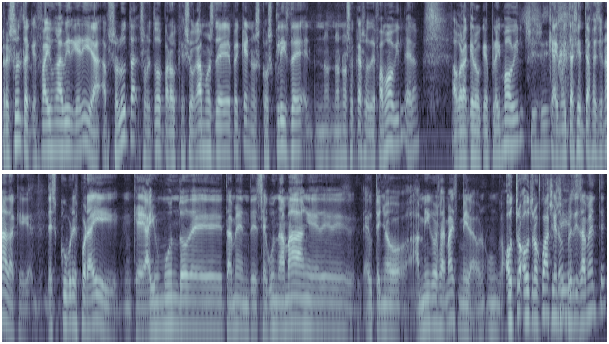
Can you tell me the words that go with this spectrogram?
resulta que fai unha virguería absoluta, sobre todo para os que xogamos de pequenos cos clics de no, no noso caso de Famóvil, era. Agora creo que Playmobil, sí, sí. que hai moita xente aficionada que descubres por aí que hai un mundo de tamén de segunda man e de, eu teño amigos ademais, mira, un, outro outro cuáquero sí, sí. precisamente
